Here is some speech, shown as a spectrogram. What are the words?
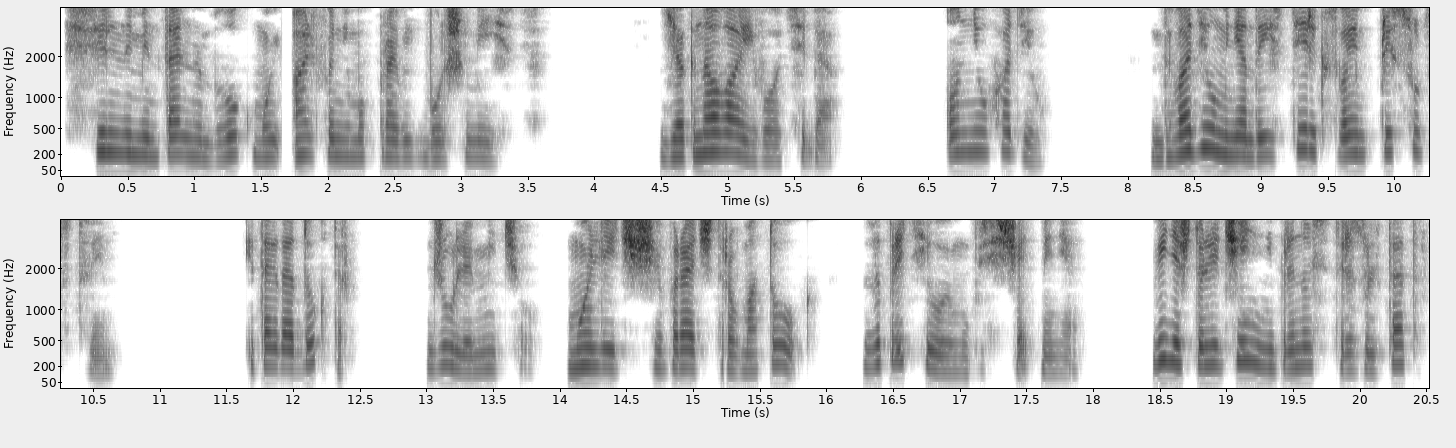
Сильный ментальный блок мой альфа не мог пробить больше месяца. Я гнала его от себя. Он не уходил. Доводил меня до истерик своим присутствием. И тогда доктор, Джулия Митчелл, мой лечащий врач-травматолог, запретила ему посещать меня, видя, что лечение не приносит результатов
